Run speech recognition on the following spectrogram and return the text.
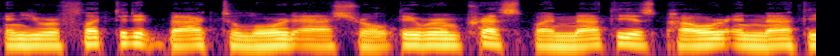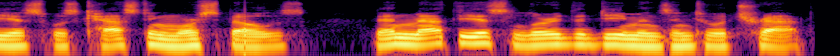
and he reflected it back to Lord Asriel. They were impressed by Matthias' power and Matthias was casting more spells. Then Matthias lured the demons into a trap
